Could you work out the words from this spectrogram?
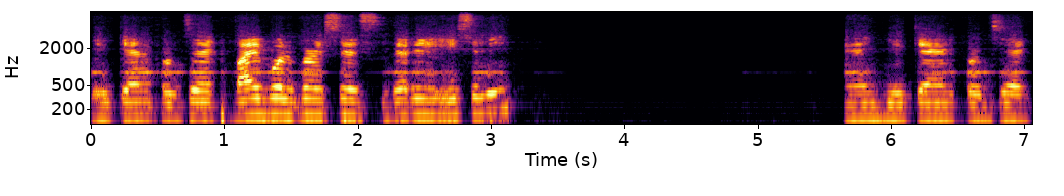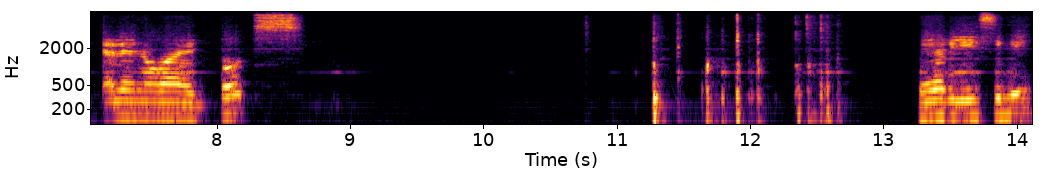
You can project Bible verses very easily and you can project Ellen White quotes very easily.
